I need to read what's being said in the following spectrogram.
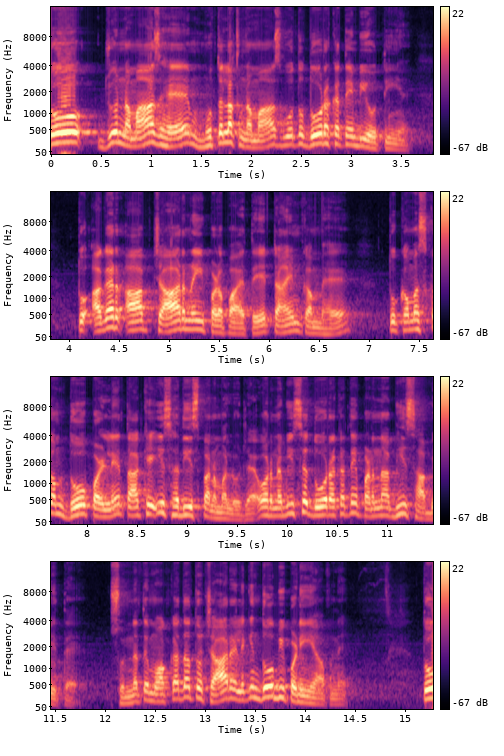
तो जो नमाज़ है, मुतलक नमाज़, वो तो दो रकतें भी होती हैं। तो अगर आप चार नहीं पढ़ पाते, टाइम कम है तो कम अज़ कम दो पढ़ लें ताकि इस हदीस पर अमल हो जाए। और नबी से दो रकतें पढ़ना भी साबित है। सुन्नत मौका तो चार है, लेकिन दो भी पढ़ी हैं आपने। तो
